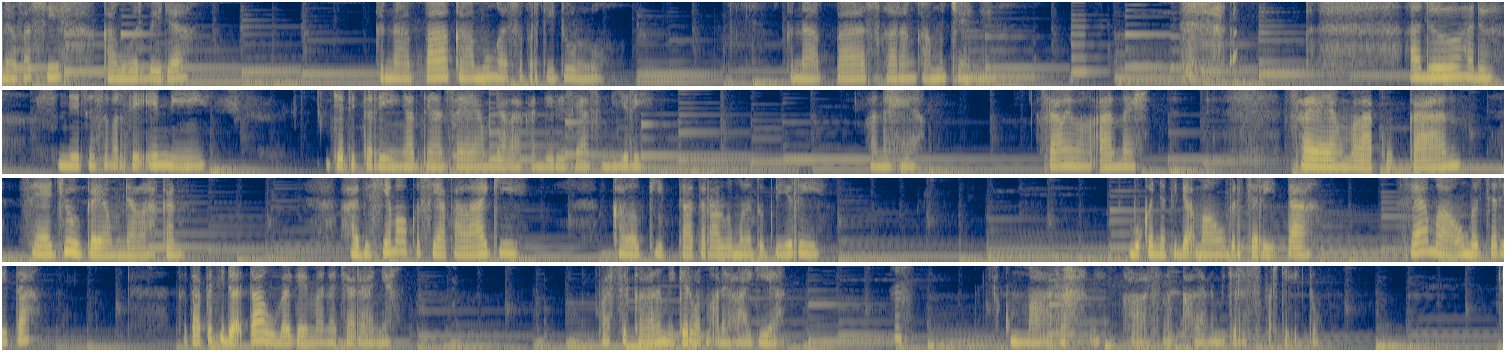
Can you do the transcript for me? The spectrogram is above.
Kenapa sih kamu berbeda? Kenapa kamu gak seperti dulu? Kenapa sekarang kamu cengeng? aduh, aduh, sendiri seperti ini jadi teringat dengan saya yang menyalahkan diri saya sendiri. Aneh ya, saya memang aneh. Saya yang melakukan saya juga yang menyalahkan. Habisnya mau ke siapa lagi kalau kita terlalu menutup diri? Bukannya tidak mau bercerita, saya mau bercerita, tetapi tidak tahu bagaimana caranya. Pasti kalian mikir apa aneh lagi ya. Aku marah nih karena kalian mikir seperti itu.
